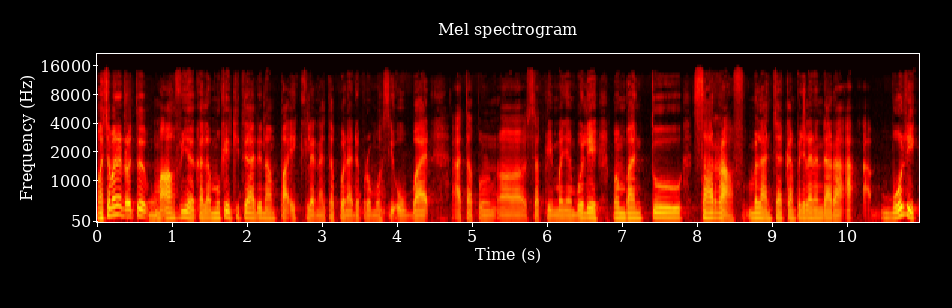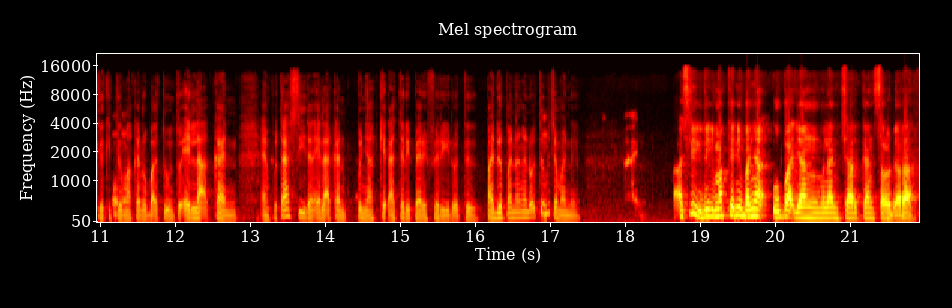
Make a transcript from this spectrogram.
macam mana doktor? Maafnya kalau mungkin kita ada nampak iklan ataupun ada promosi ubat ataupun uh, suplemen yang boleh membantu saraf melancarkan perjalanan darah. A- a- boleh ke kita makan ubat tu untuk elakkan amputasi dan elakkan penyakit arteri periferi doktor? Pada pandangan doktor macam mana? Actually di market ni banyak ubat yang melancarkan salur darah.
